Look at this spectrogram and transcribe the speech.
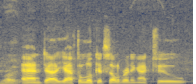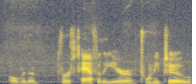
Right. And uh, you have to look at Celebrating Act Two over the first half of the year of 22,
